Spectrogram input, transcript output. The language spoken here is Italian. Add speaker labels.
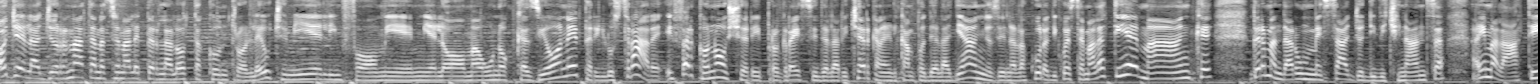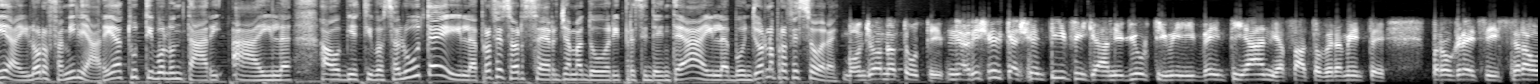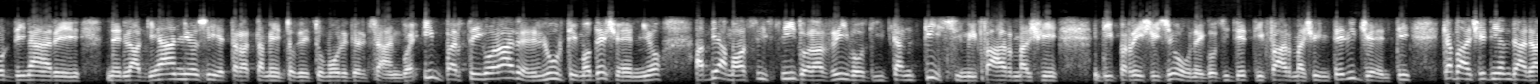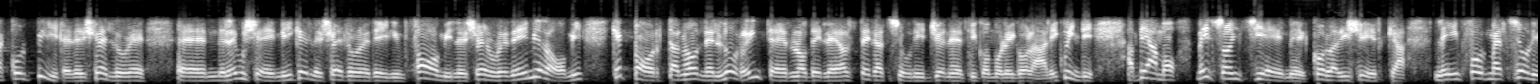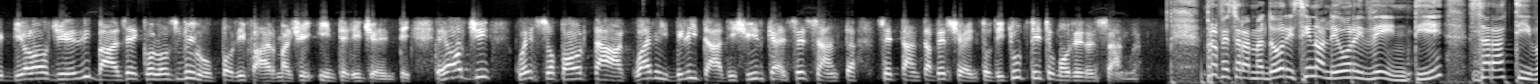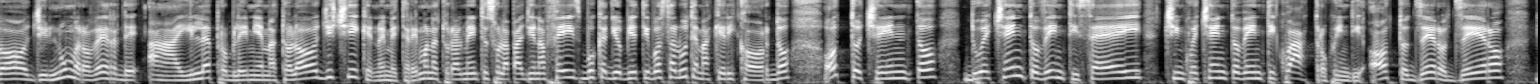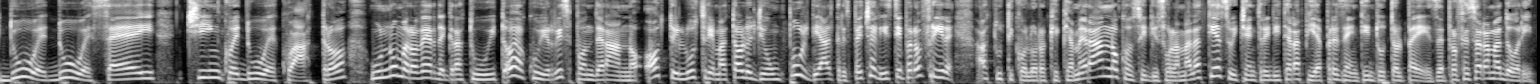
Speaker 1: Oggi è la giornata nazionale per la lotta contro leucemie, linfomi e mieloma, un'occasione per illustrare e far conoscere i progressi della ricerca nel campo della diagnosi e nella cura di queste malattie, ma anche per mandare un messaggio di vicinanza ai malati, ai loro familiari e a tutti i volontari AIL. A Obiettivo Salute il professor Sergio Amadori, presidente AIL. Buongiorno professore.
Speaker 2: Buongiorno a tutti. La ricerca scientifica negli ultimi 20 anni ha fatto veramente progressi progressi straordinari nella diagnosi e trattamento dei tumori del sangue. In particolare nell'ultimo decennio abbiamo assistito all'arrivo di tantissimi farmaci di precisione, cosiddetti farmaci intelligenti, capaci di andare a colpire le cellule eh, leucemiche, le cellule dei linfomi, le cellule dei mielomi, che portano nel loro interno delle alterazioni genetico-molecolari. Quindi abbiamo messo insieme con la ricerca ricerca le informazioni biologiche di base con lo sviluppo di farmaci intelligenti e oggi questo porta a guaribilità di circa il 60-70% di tutti i tumori del sangue.
Speaker 1: Professor Amadori, sino alle ore 20 sarà attivo oggi il numero verde AIL, problemi ematologici, che noi metteremo naturalmente sulla pagina Facebook di Obiettivo Salute, ma che ricordo 800 226 524, quindi 800 226 524, un numero verde gratuito a cui risponderanno otto illustri ematologi e un pool di altri specialisti per offrire a tutti coloro che chiameranno chiameranno consigli sulla malattia e sui centri di terapia presenti in tutto il paese. Professor Amadori.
